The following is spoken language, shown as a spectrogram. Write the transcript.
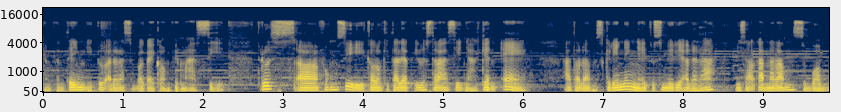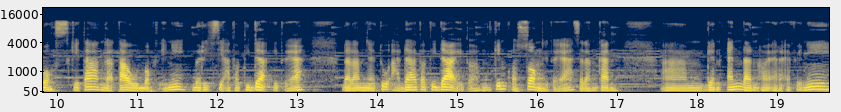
Yang penting itu adalah sebagai konfirmasi. Terus uh, fungsi kalau kita lihat ilustrasinya gen E atau dalam screeningnya itu sendiri adalah misalkan dalam sebuah box kita nggak tahu box ini berisi atau tidak gitu ya. Dalamnya itu ada atau tidak gitu. Mungkin kosong gitu ya. Sedangkan um, gen N dan ORF ini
